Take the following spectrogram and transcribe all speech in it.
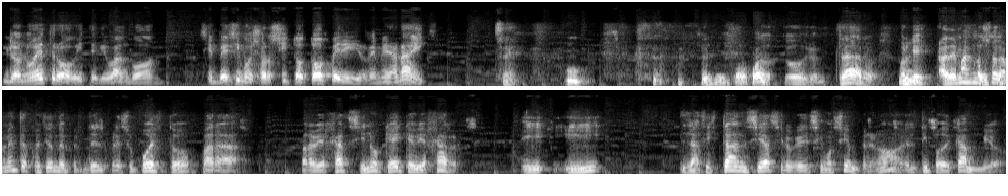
y lo nuestro, viste, que van con, siempre decimos, shortcito topper y remera Nike. Sí. Mm. Sí, sí. Todo- todo- claro, porque además no Sí, sí. solamente es cuestión de- del presupuesto para, para viajar, sino que hay que viajar. Y, y las distancias y lo que decimos siempre, ¿no? El tipo de cambio,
